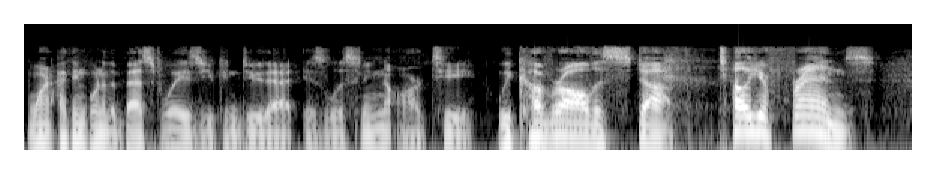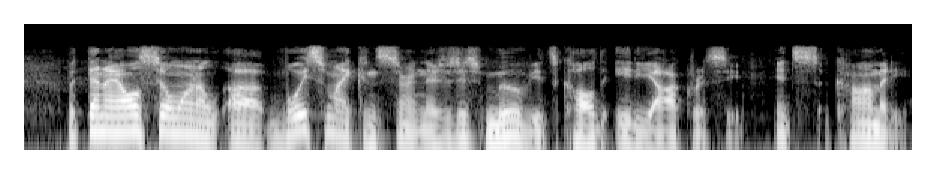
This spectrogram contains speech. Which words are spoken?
One, I think one of the best ways you can do that is listening to RT. We cover all this stuff. Tell your friends. But then I also want to uh, voice my concern. There's this movie. It's called Idiocracy. It's a comedy,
